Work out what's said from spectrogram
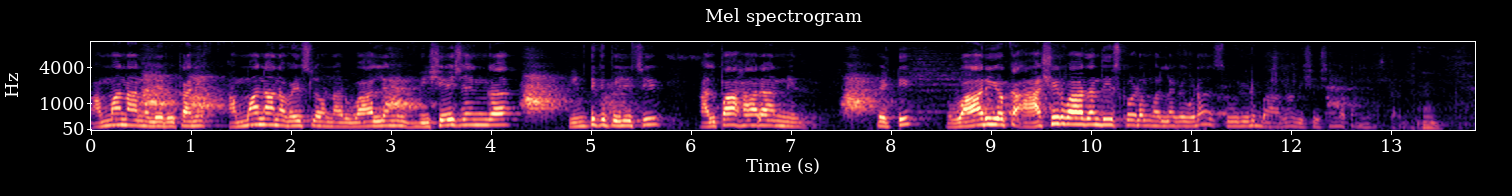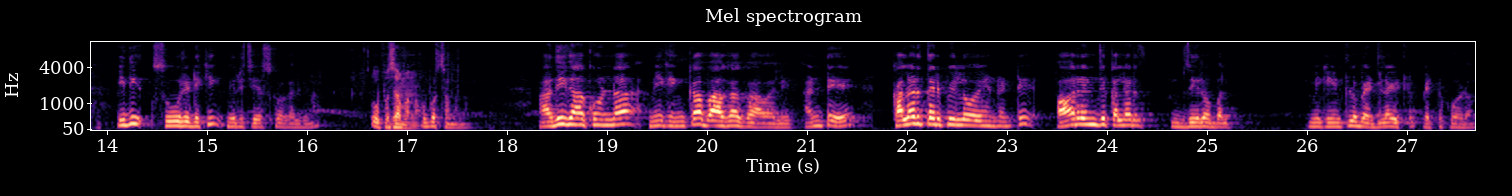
అమ్మా నాన్న లేరు కానీ అమ్మా నాన్న వయసులో ఉన్నారు. వాళ్ళని విశేషంగా ఇంటికి పిలిచి అల్పాహారాన్ని పెట్టి వారి యొక్క ఆశీర్వాదం తీసుకోవడం వల్ల కూడా సూర్యుడు బాగా విశేషంగా పనిచేస్తాడు. ఇది సూర్యుడికి మీరు చేసుకోగలిగిన ఉపశమనం. ఉపశమనం. అది కాకుండా మీకు ఇంకా బాగా కావాలి అంటే కలర్ థెరపీలో ఏంటంటే ఆరెంజ్ కలర్ జీరో బల్బ్ మీకు ఇంట్లో బెడ్ లైట్లు పెట్టుకోవడం.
